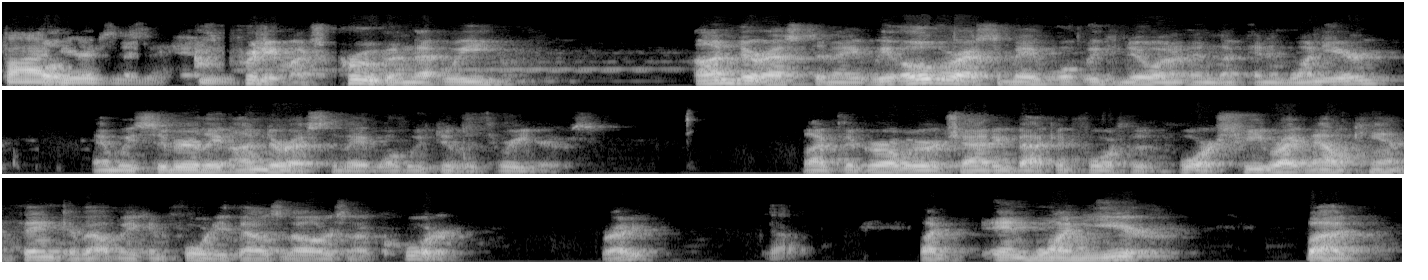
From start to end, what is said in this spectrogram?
Five well, years is a huge. pretty much proven that we underestimate, we overestimate what we can do in, the, in one year, and we severely underestimate what we do in three years. Like the girl we were chatting back and forth with before, she right now can't think about making forty thousand dollars in a quarter, right? Yeah. Like in one year, but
